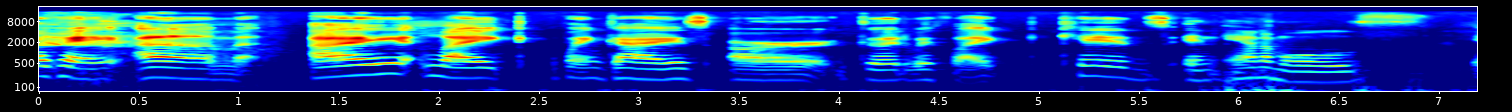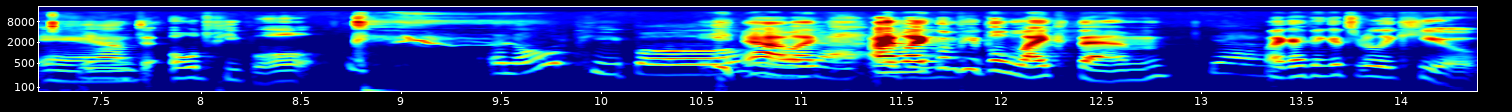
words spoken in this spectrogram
Okay. Um, I like when guys are good with like kids and animals and old people. And old people. yeah, Oh, like yeah, I like when people like them. Yeah. Like I think it's really cute.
